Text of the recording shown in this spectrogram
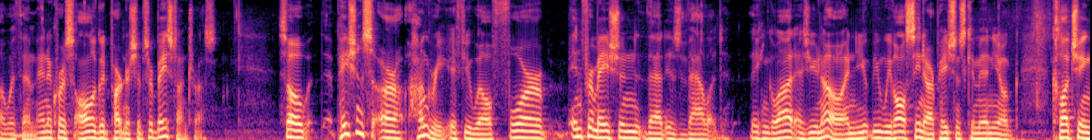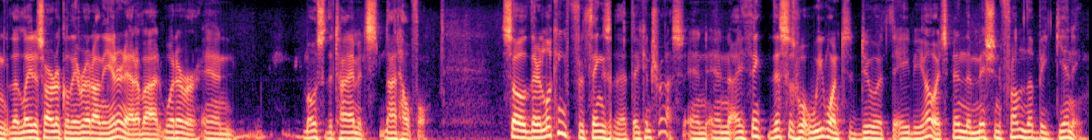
uh, with them. And of course, all good partnerships are based on trust. So patients are hungry, if you will, for information that is valid. They can go out, as you know, and you, we've all seen our patients come in, you know, clutching the latest article they read on the internet about whatever, and most of the time it's not helpful. So they're looking for things that they can trust. And, and I think this is what we want to do at the ABO. It's been the mission from the beginning.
